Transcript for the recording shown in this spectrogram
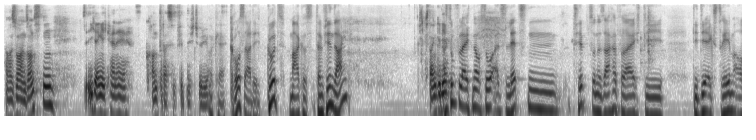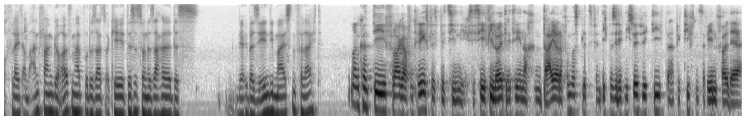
Aber so ansonsten sehe ich eigentlich keine Kontras im Fitnessstudio. Okay, großartig. Gut, Markus, dann vielen Dank. Ich danke dir. Hast du vielleicht noch so als letzten Tipp so eine Sache vielleicht, die, die dir extrem auch vielleicht am Anfang geholfen hat, wo du sagst, okay, das ist so eine Sache, das ja, übersehen die meisten vielleicht? Man könnte die Frage auf den Trainingssplit beziehen. Ich sehe viele Leute, die trainieren nach einem Dreier- oder Fünfer-Split. Finde ich persönlich nicht so effektiv. Der effektivste ist auf jeden Fall der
